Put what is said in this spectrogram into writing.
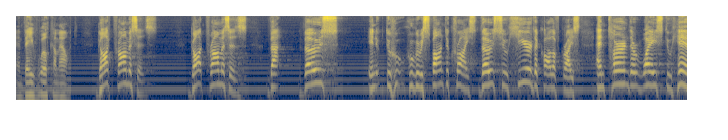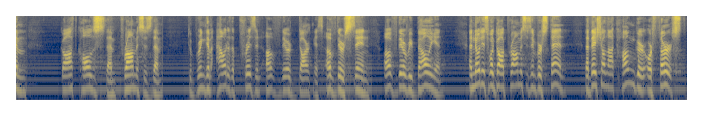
and they will come out. God promises, God promises that those in, to who, who respond to Christ, those who hear the call of Christ and turn their ways to Him, God calls them, promises them to bring them out of the prison of their darkness, of their sin, of their rebellion. And notice what God promises in verse 10 that they shall not hunger or thirst,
